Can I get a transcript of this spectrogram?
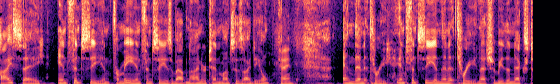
I say infancy, and for me, infancy is about nine or ten months is ideal. Okay, and then at three, infancy, and then at three, and that should be the next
